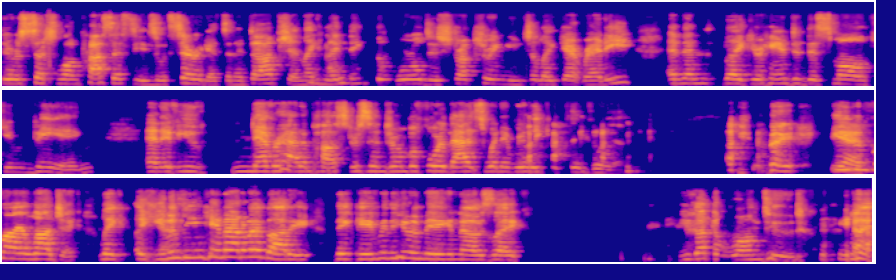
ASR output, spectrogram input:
there's such long processes with surrogates and adoption like mm-hmm. i think the world is structuring you to like get ready and then like you're handed this small human being and if you've never had imposter syndrome before that's when it really kicks in for you right yes. even biologic like a human yes. being came out of my body they gave me the human being and i was like you got the wrong dude. yeah. Like,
